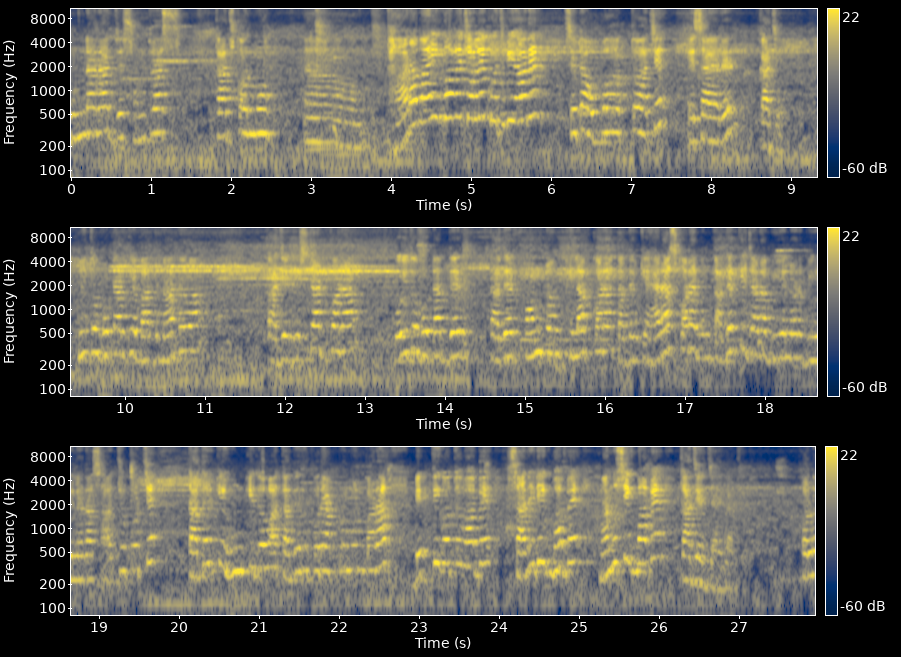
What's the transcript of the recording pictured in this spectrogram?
গুন্ডারাজ যে সন্ত্রাস কাজকর্ম ধারাবাহিকভাবে চলে কোচবিহারে, সেটা অব্যাহত আছে এসআইআরের কাজে। মৃত ভোটারকে বাদ না দেওয়া কাজে রিস্টার্ট করা বৈধ ভোটারদের তাদের ফর্ম টর্ম ফিল আপ করা তাদেরকে হ্যারাস করা এবং তাদেরকে যারা বিএলওরা বিএলএরা সাহায্য করছে তাদেরকে হুমকি দেওয়া তাদের উপরে আক্রমণ করা ব্যক্তিগতভাবে শারীরিকভাবে মানসিকভাবে কাজের জায়গা ফলে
